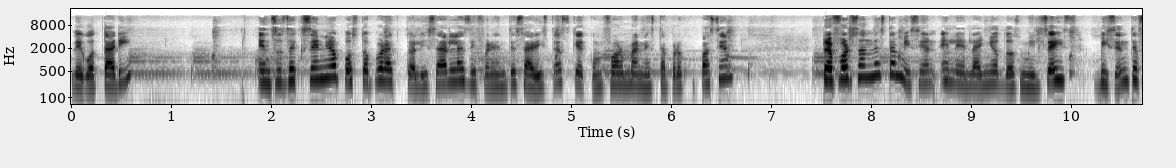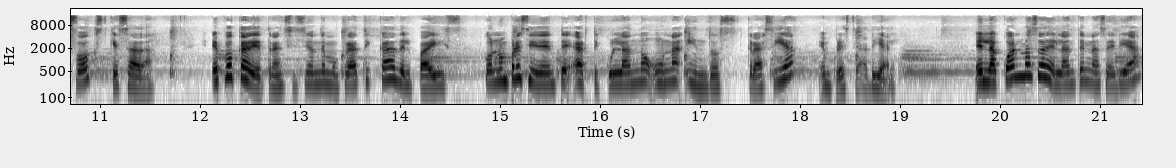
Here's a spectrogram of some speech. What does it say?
de Gotari en su sexenio apostó por actualizar las diferentes aristas que conforman esta preocupación. Reforzando esta misión en el año 2006, Vicente Fox Quesada, época de transición democrática del país, con un presidente articulando una indoscracia empresarial, en la cual más adelante nacería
